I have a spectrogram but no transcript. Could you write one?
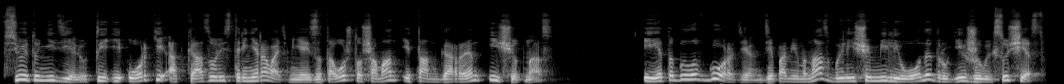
Всю эту неделю ты и орки отказывались тренировать меня из-за того, что шаман и Тангарен ищут нас. И это было в городе, где помимо нас были еще миллионы других живых существ.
